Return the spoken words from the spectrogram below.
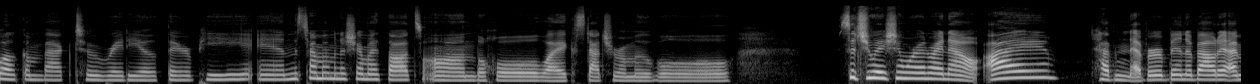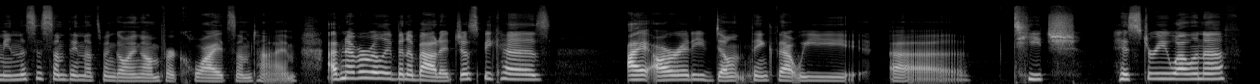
Welcome back to Radiotherapy, and this time I'm going to share my thoughts on the whole like statue removal situation we're in right now. I have never been about it. I mean, this is something that's been going on for quite some time. I've never really been about it just because I already don't think that we uh, teach history well enough.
